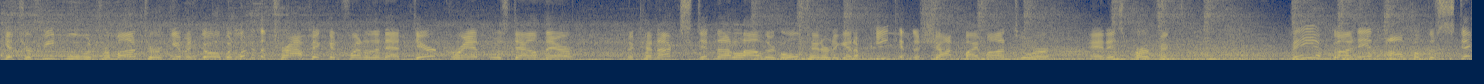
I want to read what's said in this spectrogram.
get your feet moving from Montour, give and go. But look at the traffic in front of the net. Derek Grant was down there. The Canucks did not allow their goaltender to get a peek at the shot by Montour, and it's perfect. May have gone in off of the stick.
